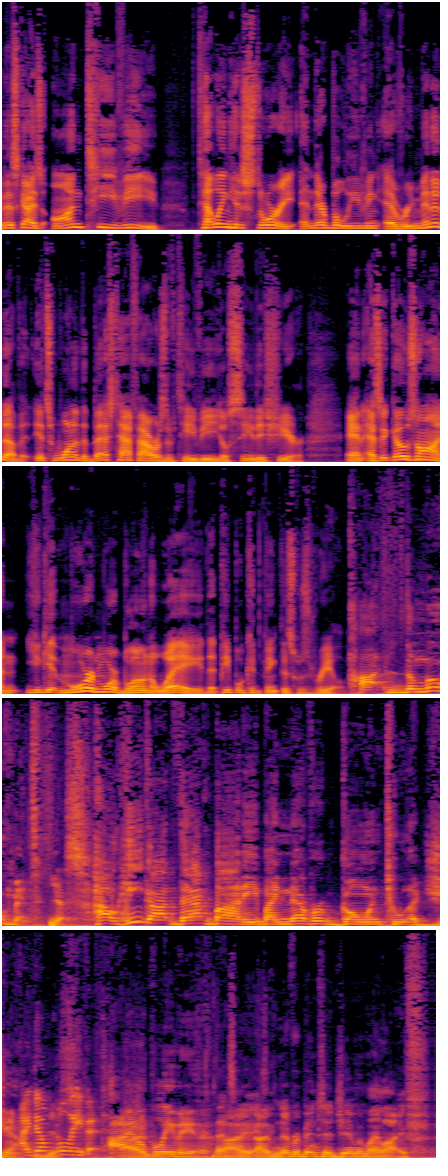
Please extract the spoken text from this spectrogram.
And this guy's on TV telling his story, and they're believing every minute of it. It's one of the best half hours of TV you'll see this year. And as it goes on, you get more and more blown away that people could think this was real. Uh, the movement. Yes. How he got that body by never going to a gym. I don't yes. believe it. I don't I, believe it either. I, have never been to a gym in my life.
